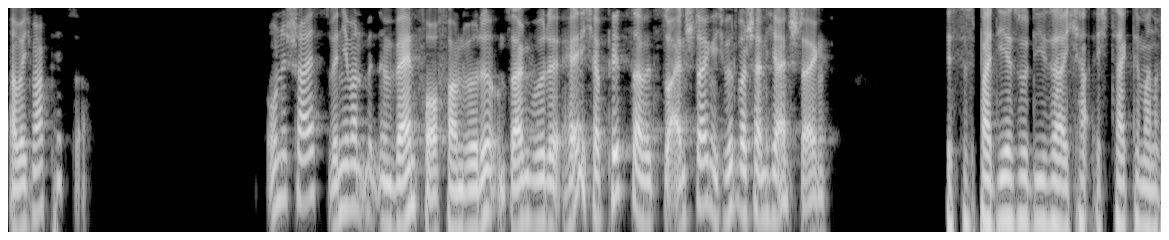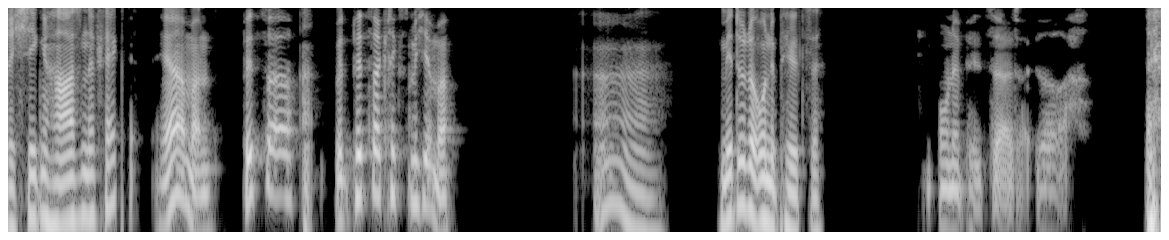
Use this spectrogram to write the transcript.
Aber ich mag Pizza. Ohne Scheiß, wenn jemand mit einem Van vorfahren würde und sagen würde, hey, ich hab Pizza, willst du einsteigen? Ich würde wahrscheinlich einsteigen. Ist es bei dir so dieser, ich, ich zeig dir mal einen richtigen Haseneffekt? Ja, Mann. Pizza, Ah. mit Pizza kriegst du mich immer. Ah. Mit oder ohne Pilze? Ohne Pilze, Alter.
